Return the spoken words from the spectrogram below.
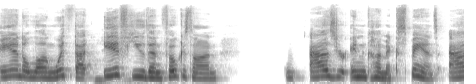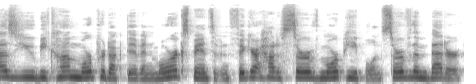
And along with that, if you then focus on as your income expands, as you become more productive and more expansive and figure out how to serve more people and serve them better,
